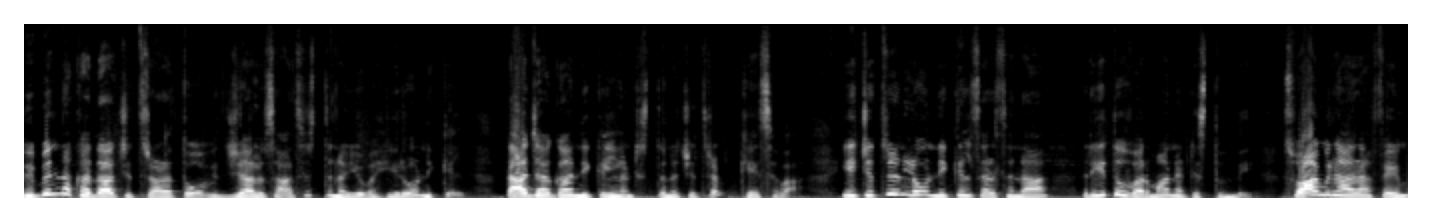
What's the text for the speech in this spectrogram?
విభిన్న కథా చిత్రాలతో విజయాలు సాధిస్తున్న యువ హీరో నిఖిల్. తాజాగా నిఖిల్ నటిస్తున్న చిత్రం కేశవ. ఈ చిత్రంలో నిఖిల్ సరసన రీతు వర్మ నటిస్తుంది. స్వామిరారా ఫేమ్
